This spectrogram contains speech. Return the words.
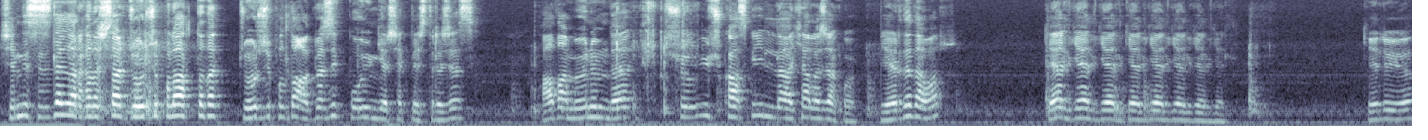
Şimdi sizlerle arkadaşlar George Platt'ta da George Platt'da agresif bir oyun gerçekleştireceğiz. Adam önümde şu 3 kaskı illaki alacak o. Yerde de var. Gel gel gel gel gel gel gel gel. Geliyor.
